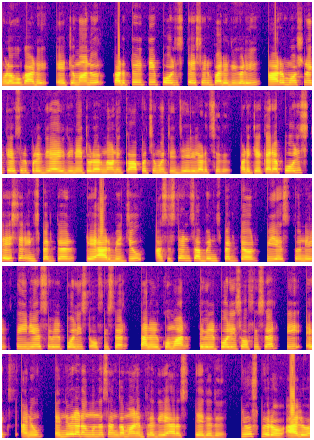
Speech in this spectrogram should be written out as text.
മുളവുകാട് ഏറ്റുമാനൂർ കടുത്തുരുത്തി പോലീസ് സ്റ്റേഷൻ പരിധികളിൽ ആറ് മോഷണ കേസിൽ പ്രതിയായതിനെ തുടർന്നാണ് കാപ്പ ചുമത്തി ജയിലിൽ അടച്ചത്. Vadakkekara police station inspector K R Biju assistant sub inspector P S Sunil senior civil police officer Sanalkumar civil police officer T X Anoop എന്നിവരടങ്ങുന്ന സംഘമാണ് പ്രതിയെ അറസ്റ്റ് ചെയ്തത്. News bureau Aluva.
